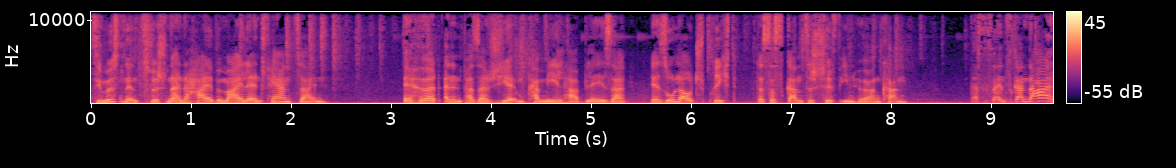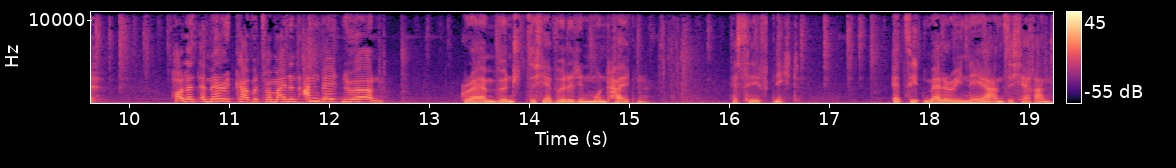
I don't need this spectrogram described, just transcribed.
Sie müssen inzwischen eine halbe Meile entfernt sein. Er hört einen Passagier im Kamelhaarbläser, der so laut spricht, dass das ganze Schiff ihn hören kann. Das ist ein Skandal! Holland America wird von meinen Anwälten hören! Graham wünscht sich, er würde den Mund halten. Es hilft nicht. Er zieht Mallory näher an sich heran.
